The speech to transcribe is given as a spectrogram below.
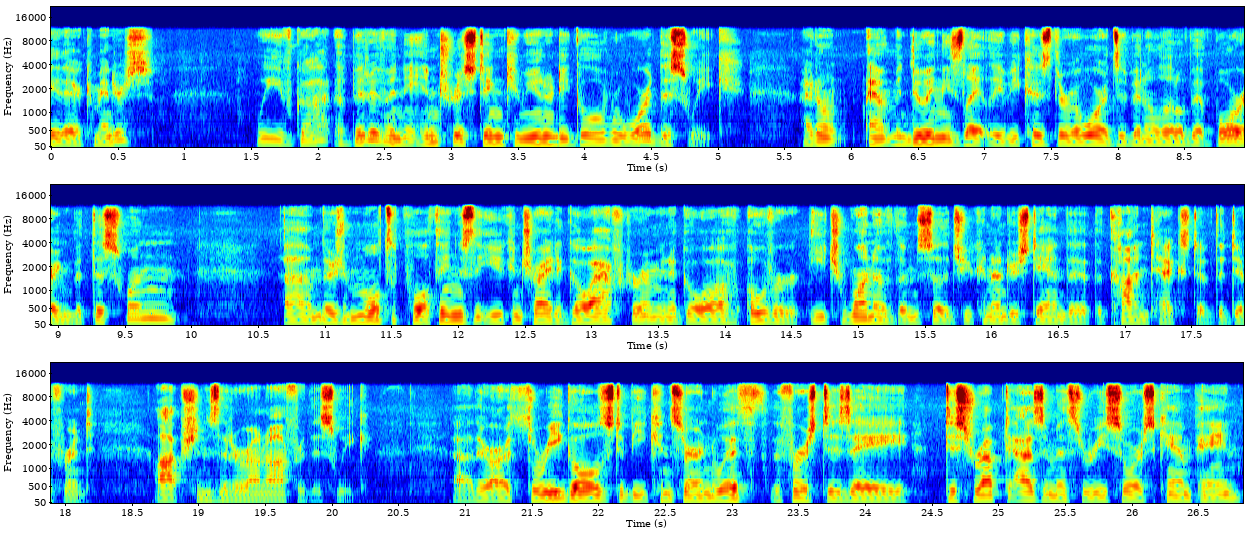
Hey there, Commanders. We've got a bit of an interesting community goal reward this week. I don't I haven't been doing these lately because the rewards have been a little bit boring, but this one um, there's multiple things that you can try to go after. I'm going to go off over each one of them so that you can understand the, the context of the different options that are on offer this week. Uh, there are three goals to be concerned with. The first is a Disrupt Azimuth's Resource campaign.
